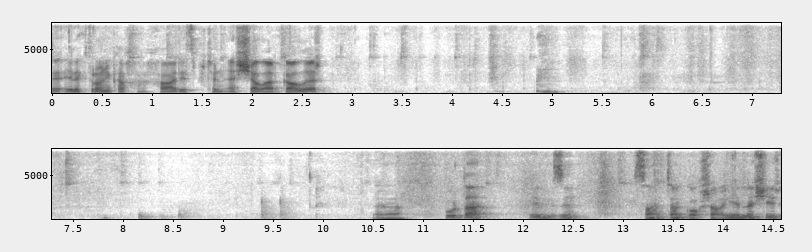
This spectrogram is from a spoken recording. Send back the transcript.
e, elektronika xa- xaric bütün əşyalar qalır. Burada evimizin sanitar qovşağı yerləşir.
